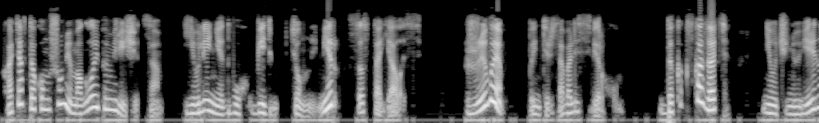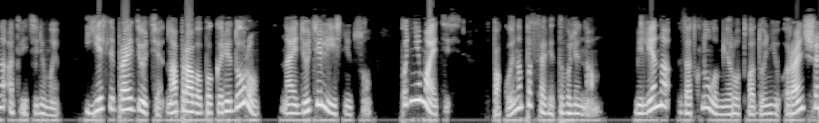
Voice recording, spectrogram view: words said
хотя в таком шуме могло и померещиться. Явление двух ведьм в темный мир состоялось. «Живы?» – поинтересовались сверху. «Да как сказать?» – не очень уверенно ответили мы. «Если пройдете направо по коридору, найдете лестницу. Поднимайтесь», – спокойно посоветовали нам. Милена заткнула мне рот ладонью раньше,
